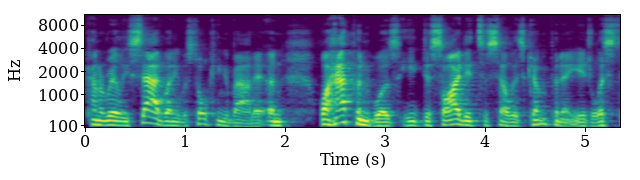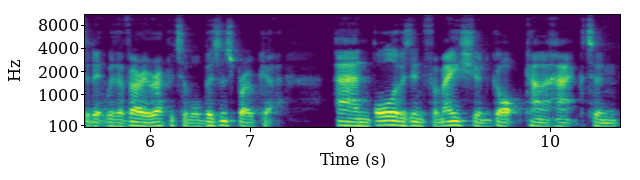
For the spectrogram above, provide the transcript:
kind of really sad when he was talking about it. And what happened was he decided to sell his company. He'd listed it with a very reputable business broker, and all of his information got kind of hacked and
